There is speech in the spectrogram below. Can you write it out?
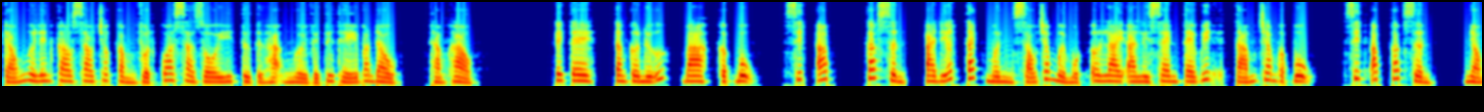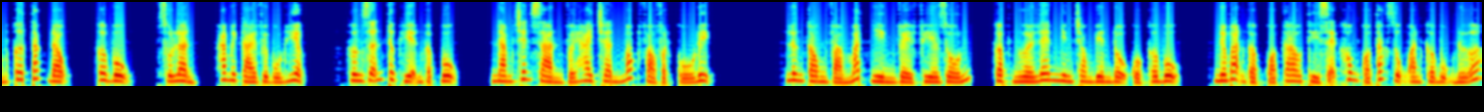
kéo người lên cao sao cho cầm vượt qua xa rồi từ từ hạ người về tư thế ban đầu. Tham khảo. PT, tăng cơ nữ, 3, cập bụng, sit up, capson, Ideas Techman 611 Erlai Alicent Tewit 800 gập bụng, sit up capson, nhóm cơ tác động, cơ bụng, số lần, 20 cái với 4 hiệp. Hướng dẫn thực hiện gập bụng, nằm trên sàn với hai chân móc vào vật cố định lưng cong và mắt nhìn về phía rốn, gập người lên nhưng trong biên độ của cơ bụng. Nếu bạn gập quá cao thì sẽ không có tác dụng ăn cơ bụng nữa.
